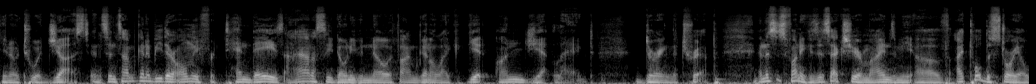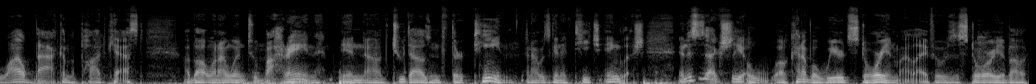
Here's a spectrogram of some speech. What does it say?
you know to adjust. And since I'm going to be there only for ten days, I honestly don't even know if I'm going to like get unjet lagged during the trip. And this is funny because this actually reminds me of I told the story a while back on the podcast about when I went to Bahrain in uh, 2013 and I was going to teach English. And this is actually a, a, kind of a weird story in my life. It was a story about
